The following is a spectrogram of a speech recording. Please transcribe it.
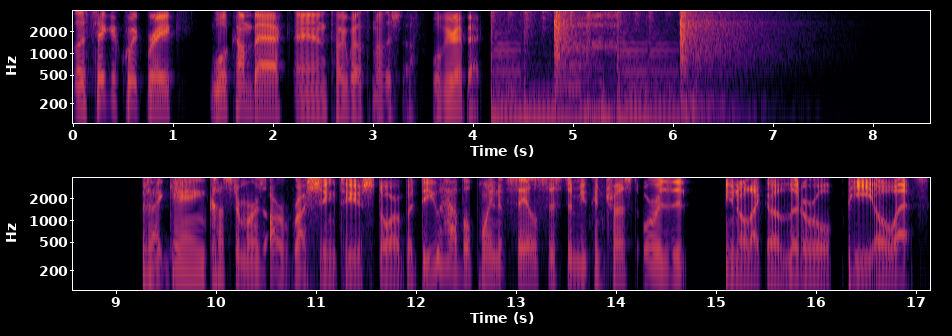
let's take a quick break. We'll come back and talk about some other stuff. We'll be right back. That gang, customers are rushing to your store, but do you have a point of sale system you can trust, or is it, you know, like a literal POS?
